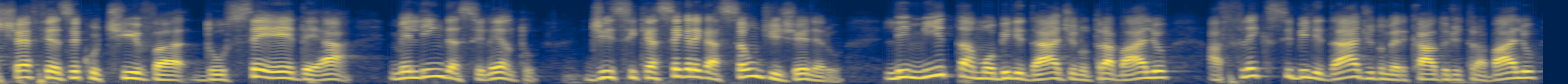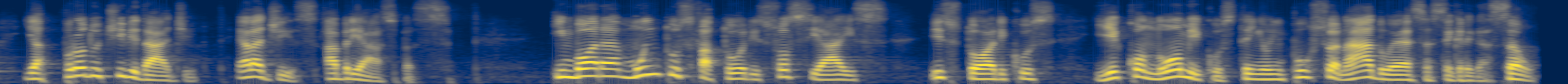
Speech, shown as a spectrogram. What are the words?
chefe executiva do CEDA, Melinda Silento, disse que a segregação de gênero limita a mobilidade no trabalho a flexibilidade do mercado de trabalho e a produtividade. Ela diz, abre aspas, embora muitos fatores sociais, históricos e econômicos tenham impulsionado essa segregação,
